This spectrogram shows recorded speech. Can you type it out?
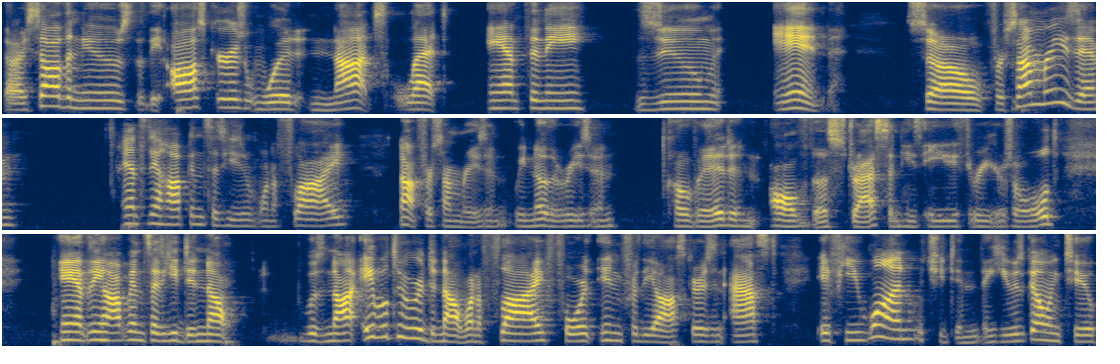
that I saw the news that the Oscars would not let Anthony Zoom in. So for some reason, Anthony Hopkins said he didn't want to fly. Not for some reason. We know the reason COVID and all of the stress, and he's 83 years old. Anthony Hopkins said he did not was not able to or did not want to fly for in for the Oscars and asked if he won, which he didn't think he was going to,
